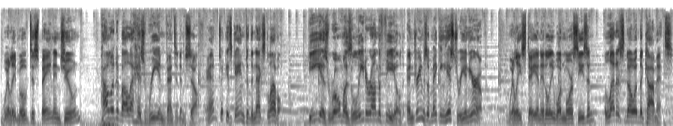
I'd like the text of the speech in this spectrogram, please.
Will he move to Spain in June? Paulo Dybala has reinvented himself and took his game to the next level. He is Roma's leader on the field and dreams of making history in Europe. Will he stay in Italy one more season? Let us know in the comments.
